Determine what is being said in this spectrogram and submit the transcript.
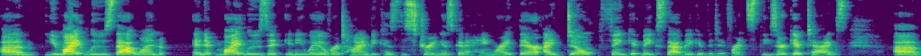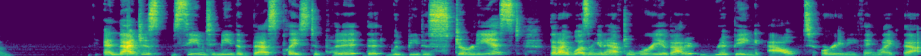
Um, you might lose that one and it might lose it anyway over time because the string is going to hang right there. I don't think it makes that big of a difference. These are gift tags. Um, and that just seemed to me the best place to put it that would be the sturdiest, that I wasn't going to have to worry about it ripping out or anything like that.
